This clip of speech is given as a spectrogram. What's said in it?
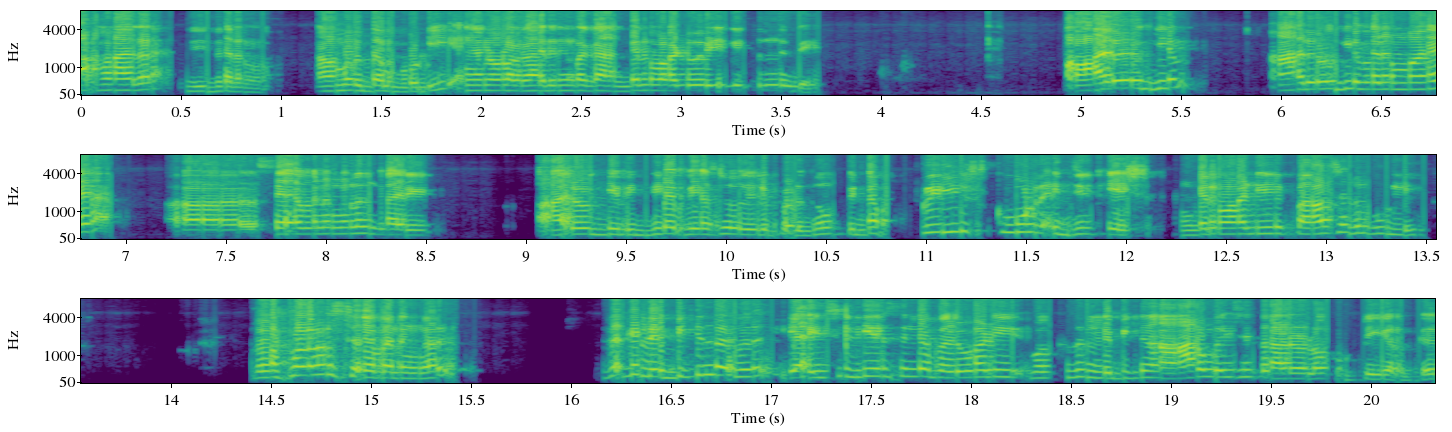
ആഹാര വിതരണം അമൃതം പൊടി അങ്ങനെയുള്ള കാര്യങ്ങളൊക്കെ അംഗൻവാടി വഴി കിട്ടുന്നില്ലേ? ആരോഗ്യം ആരോഗ്യപരമായ സേവനങ്ങളും കാര്യം ആരോഗ്യ വിദ്യാഭ്യാസവും ഇതിൽപ്പെടുന്നു പിന്നെ പ്രീ സ്കൂൾ എഡ്യൂക്കേഷൻ അംഗൻവാടിയിൽ ക്ലാസ് എടുക്കൂലേ റഫറൽ സേവനങ്ങൾ ഇതൊക്കെ ലഭിക്കുന്നത് ഈ ഐ സി ഡി എസിന്റെ പരിപാടി മൊത്തത്തിൽ ലഭിക്കുന്ന ആറു വയസ്സിൽ താഴെയുള്ള കുട്ടികൾക്ക്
